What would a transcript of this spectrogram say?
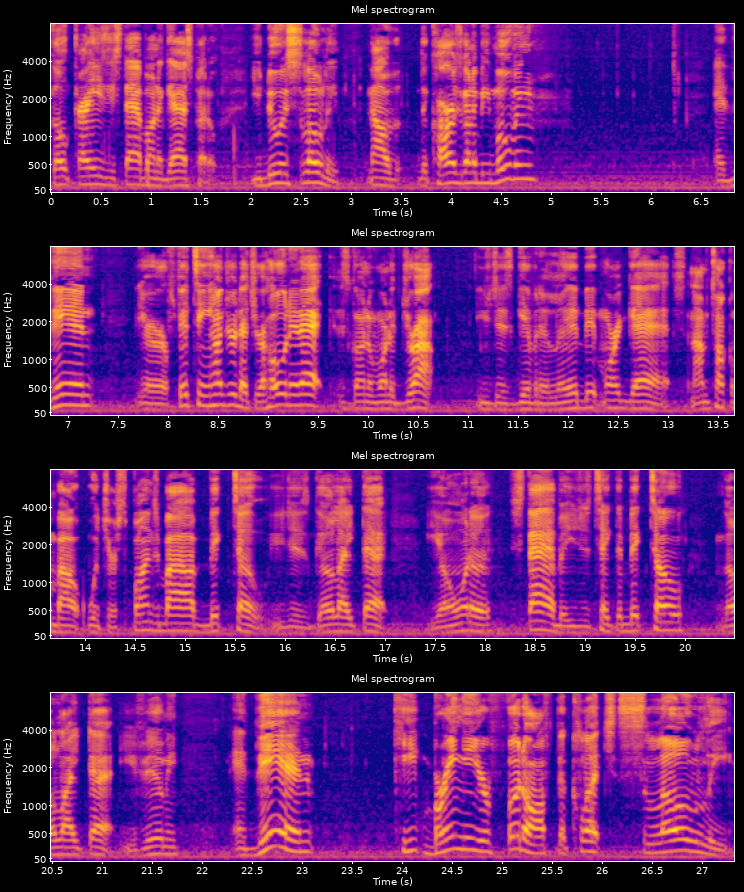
go crazy, stab on the gas pedal. You do it slowly. Now, the car is going to be moving. And then your 1500 that you're holding it at is going to want to drop. You just give it a little bit more gas. And I'm talking about with your SpongeBob big toe. You just go like that. You don't want to stab it. You just take the big toe and go like that. You feel me? And then keep bringing your foot off the clutch slowly.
